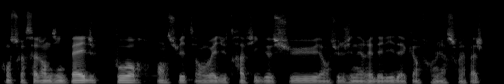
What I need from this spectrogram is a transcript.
construire sa landing page pour ensuite envoyer du trafic dessus et ensuite générer des leads avec un formulaire sur la page.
